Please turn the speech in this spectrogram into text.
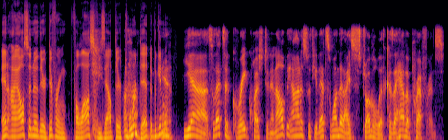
And I also know there are differing philosophies out there toward uh-huh. debt to begin Yeah. with. Yeah, so that's a great question. And I'll be honest with you, that's one that I struggle with because I have a preference.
